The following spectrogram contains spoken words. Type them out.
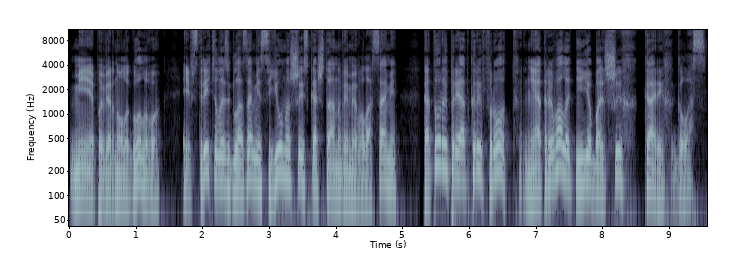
Мия повернула голову и встретилась глазами с юношей с каштановыми волосами, который, приоткрыв рот, не отрывал от нее больших карих глаз.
